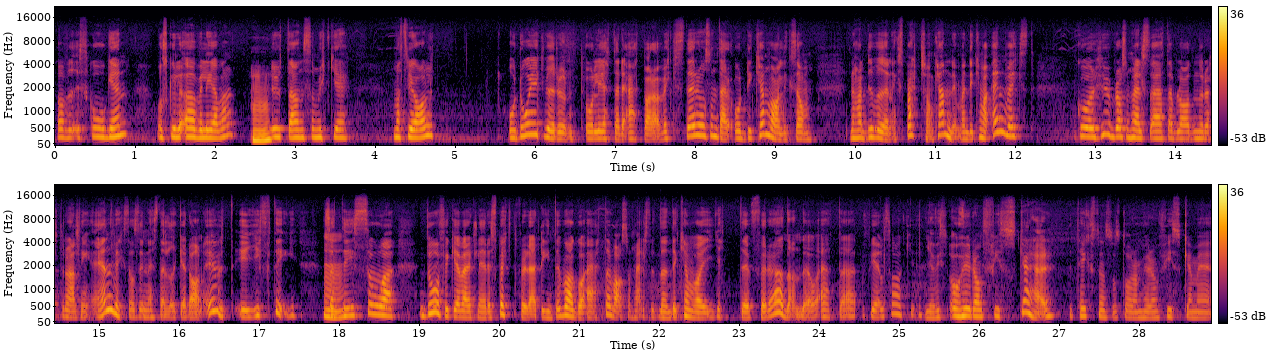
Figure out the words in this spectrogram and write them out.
Var vi i skogen och skulle överleva Mm. utan så mycket material. Och då gick vi runt och letade ätbara växter och sånt där och det kan vara liksom, nu hade vi en expert som kan det, men det kan vara en växt går hur bra som helst att äta bladen och rötterna och allting. En växt som ser nästan likadan ut är giftig. Så att det är så, då fick jag verkligen respekt för det där. Att det inte bara går att äta vad som helst utan det kan vara jätteförödande att äta fel saker. Ja, visst. Och hur de fiskar här. I texten så står det om hur de fiskar med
